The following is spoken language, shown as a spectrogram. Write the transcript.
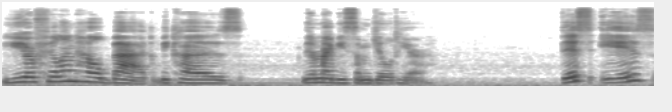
You're feeling held back because there might be some guilt here. This is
